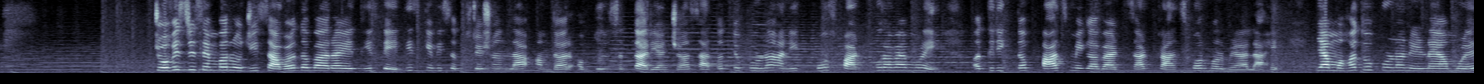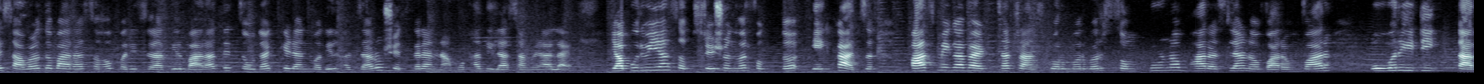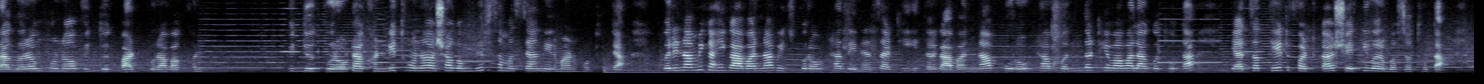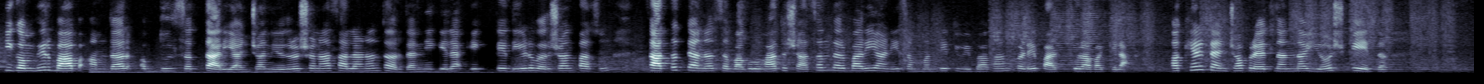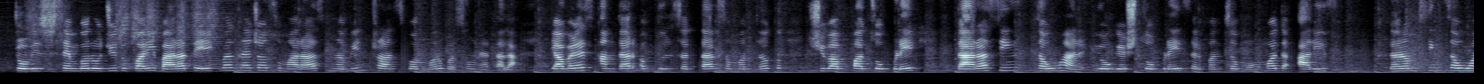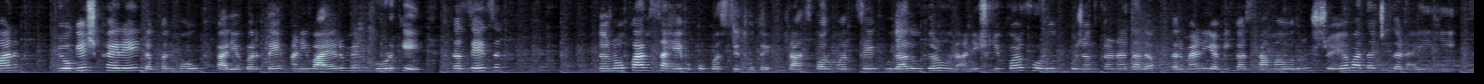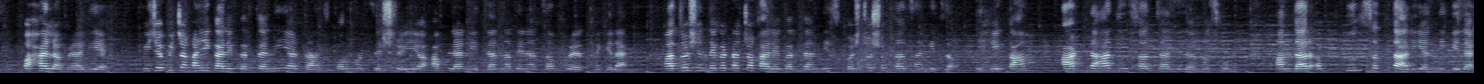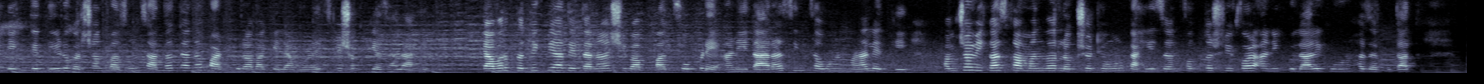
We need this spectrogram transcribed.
चोवीस डिसेंबर रोजी सावळदबारा येथील तेहतीस केव्ही सबस्टेशनला आमदार अब्दुल सत्तार यांच्या सातत्यपूर्ण आणि ठोस पाठपुराव्यामुळे अतिरिक्त पाच मेगावॅटचा ट्रान्सफॉर्मर मिळाला आहे. या महत्त्वपूर्ण निर्णयामुळे सावळदबारासह परिसरातील बारा ते चौदा खेड्यांमधील हजारो शेतकऱ्यांना मोठा दिलासा मिळाला आहे यापूर्वी या सबस्टेशनवर फक्त एकाच पाच मेगावॅटचा ट्रान्सफॉर्मरवर संपूर्ण भार असल्यानं वारंवार ओव्हरहिटिंग तारा गरम होणं विद्युत पाठपुरावा खंड विद्युत पुरवठा खंडित होणं अशा गंभीर समस्या निर्माण होत होत्या. परिणामी काही गावांना वीज पुरवठा देण्यासाठी इतर गावांना पुरवठा बंद ठेवावा लागत होता याचा थेट फटका शेतीवर बसत होता. ही गंभीर बाब आमदार अब्दुल सत्तार यांच्या निदर्शनास आल्यानंतर त्यांनी गेल्या एक ते दीड वर्षांपासून सातत्यानं सभागृहात शासन दरबारी आणि संबंधित विभागांकडे पाठपुरावा केला. अखेर त्यांच्या प्रयत्नांना यश येत चोवीस डिसेंबर रोजी दुपारी बारा ते एक वाजण्याच्या सुमारास नवीन ट्रान्सफॉर्मर बसवण्यात आला. यावेळेस आमदार अब्दुल सत्तार समर्थक शिवाप्पा चोपडे दारासिंग चव्हाण योगेश चोपडे सरपंच मोहम्मद आरिफ धरमसिंग चव्हाण योगेश खैरे लखनभाऊ कार्यकर्ते आणि वायरमॅन घोडके तसेच धनोकार साहेब उपस्थित होते. ट्रान्सफॉर्मरचे गुलाल उधळून आणि श्रीफळ फोडून पूजन करण्यात आलं. दरम्यान या विकास कामावरून श्रेयवादाची लढाई ही पाहायला मिळाली आहे. बीजेपीच्या काही कार्यकर्त्यांनी या ट्रान्सफॉर्मरचे श्रेय आपल्या नेत्यांना देण्याचा प्रयत्न केलाय मात्र शिंदे गटाच्या कार्यकर्त्यांनी स्पष्ट शब्दात सांगितलं की हे काम आठ दहा दिवसात झालेलं नसून आमदार अब्दुल सत्तार यांनी गेल्या एक ते दीड वर्षांपासून सातत्यानं पाठपुरावा केल्यामुळेच हे शक्य झालं आहे. त्यावर प्रतिक्रिया देताना शिवाप्पा चोपडे आणि दारासिंग चव्हाण म्हणालेत की आमच्या विकास कामांवर लक्ष ठेवून काही जण फक्त श्रीफळ आणि गुलाल घेऊन हजर होतात.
